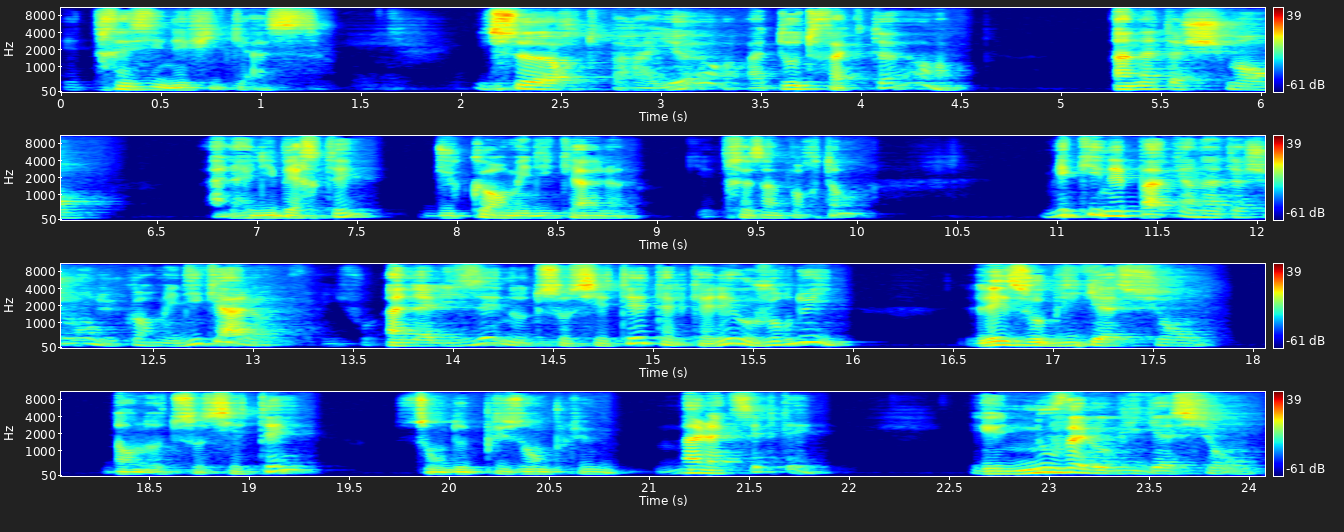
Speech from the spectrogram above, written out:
et très inefficace. Il se heurte par ailleurs à d'autres facteurs, un attachement à la liberté du corps médical qui est très important, mais qui n'est pas qu'un attachement du corps médical. Il faut analyser notre société telle qu'elle est aujourd'hui. Les obligations dans notre société sont de plus en plus mal acceptées. Et une nouvelle obligation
